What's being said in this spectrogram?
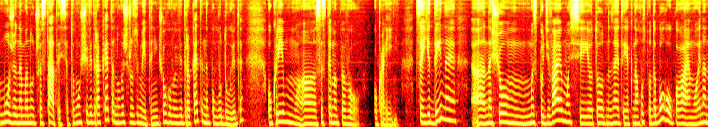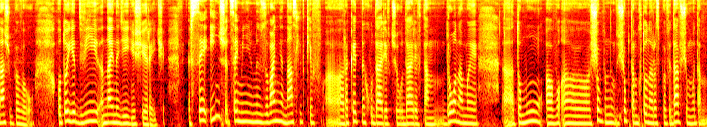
може неминуче статися. Тому що від ракети, ну ви ж розумієте, нічого ви від ракети не побудуєте, окрім а, системи ПВО Україні. Це єдине, е, на що ми сподіваємося, і ото знаєте, як на Господа Бога уповаємо, і на наше ПВО. Ото є дві найнадійніші речі. Все інше це мінімізування наслідків е, ракетних ударів чи ударів там дронами. Е, Тому щоб, щоб там хто не розповідав, що ми там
